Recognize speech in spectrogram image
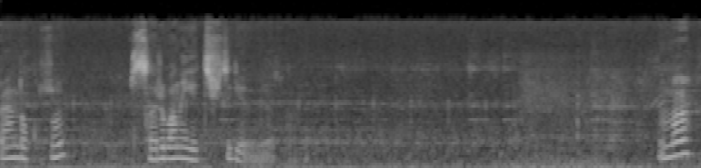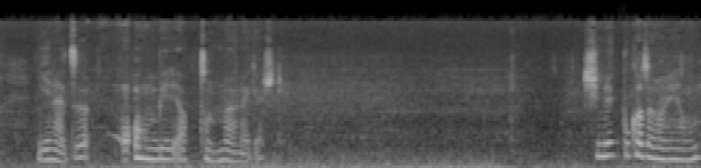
Ben 9'um. Sarı bana yetişti gibi biraz. Ama yine de 11 yaptım mı öne geçtim. Şimdilik bu kadar oynayalım.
